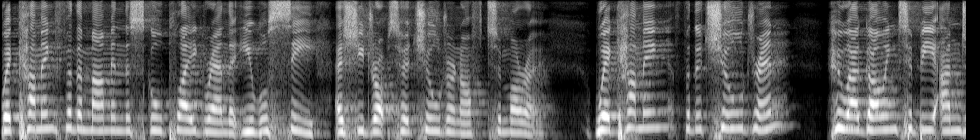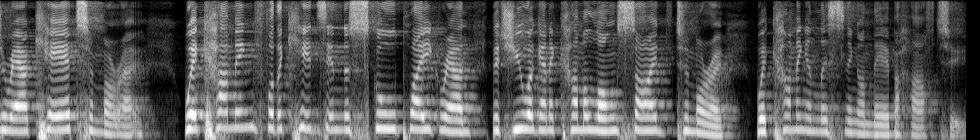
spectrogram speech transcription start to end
We're coming for the mum in the school playground that you will see as she drops her children off tomorrow. We're coming for the children who are going to be under our care tomorrow. We're coming for the kids in the school playground that you are going to come alongside tomorrow. We're coming and listening on their behalf too.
